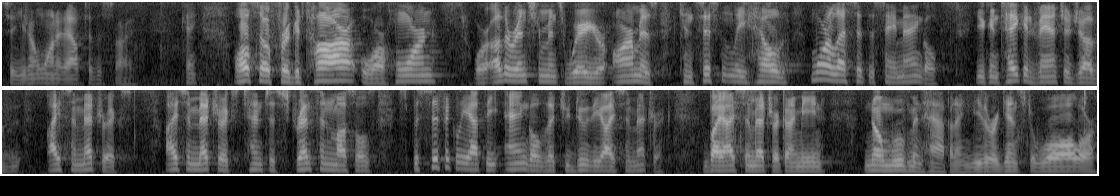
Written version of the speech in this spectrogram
So you don't want it out to the side. Okay? Also for guitar or horn or other instruments where your arm is consistently held more or less at the same angle, you can take advantage of isometrics. Isometrics tend to strengthen muscles specifically at the angle that you do the isometric. By isometric, I mean no movement happening, either against a wall or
